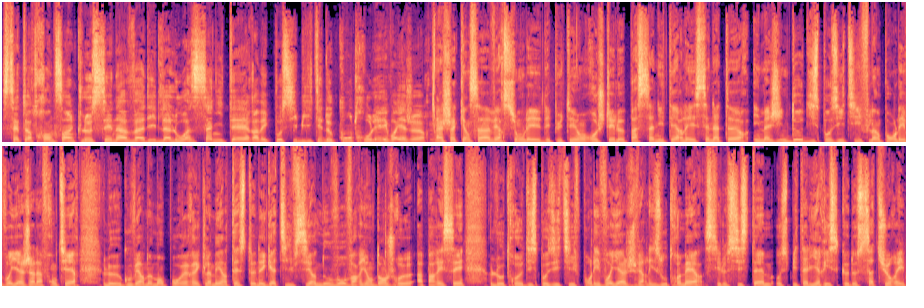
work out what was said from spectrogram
7h35, le Sénat valide la loi sanitaire avec possibilité de contrôler les voyageurs. À chacun sa version, les députés ont rejeté le pass sanitaire. Les sénateurs imaginent deux dispositifs. L'un pour les voyages à la frontière. Le gouvernement pourrait réclamer un test négatif si un nouveau variant dangereux apparaissait. L'autre dispositif pour les voyages vers les Outre-mer si le système hospitalier risque de saturer.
